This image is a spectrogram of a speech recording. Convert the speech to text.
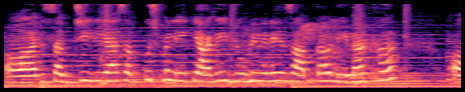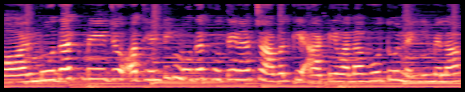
और सब्ज़ी लिया, सब कुछ मैं लेके आ गई, जो भी मेरे हिसाब का लेना था। और मोदक में जो ऑथेंटिक मोदक होते हैं ना, चावल के आटे वाला, वो तो नहीं मिला।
